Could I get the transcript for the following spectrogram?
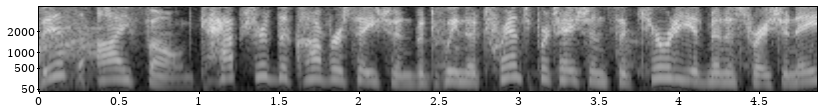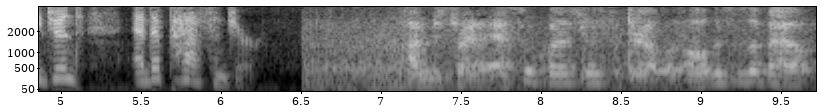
This iPhone captured the conversation between a Transportation Security Administration agent and a passenger. I'm just trying to ask some questions to figure out what all this is about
